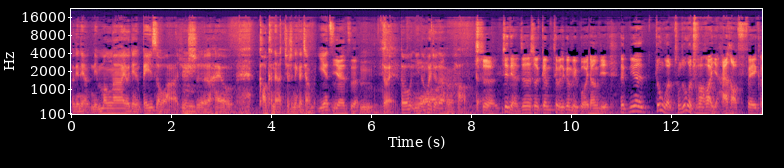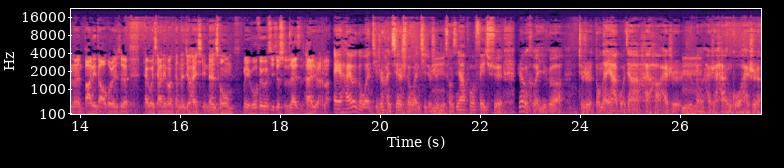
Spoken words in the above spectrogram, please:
有点点柠檬啊，有点 basil 啊，就是还有 coconut，就是那个叫什么椰子，椰子，嗯，对，都你都会觉得很好。是这点真的是跟特别是跟美国相比，那因为中国从中国出发的话也还好，飞可能巴厘岛或者是泰国其他地方可能就还行，但是从美国飞过去就实在是太远了。哎，还有一个问题就是很现实的问题，就是嗯你从新加坡飞去任何一个就是东南亚国家还好，还是日嗯本，还是韩国，还是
